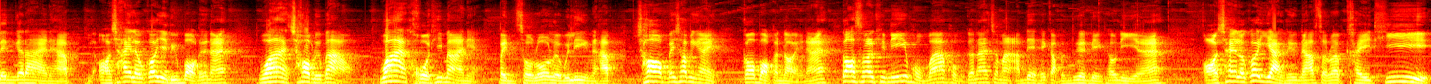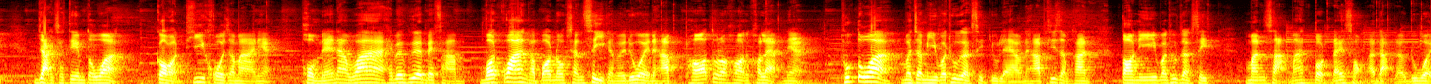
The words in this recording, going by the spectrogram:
เล่นๆก็ได้นะครับอ๋อใช่แล้วก็อย่าลืมบอกด้วยนะ ว่าชอบหรือเปล่า ว่าโคที่มาเนี่ยเป็นโซโล่เลเวลลิ่งนะครับชอบไม่ชอบยังไง ก็บอกกันหน่อยนะ ก็สำหรับคลิปนี้ผมว่าผมก็น่าจะมาอัปเดตให้กับเพื่อนๆเพียงเท่านี้นะอ๋อใช่แล้วก็อย่างหนึ่งนะครับสำหรับใครที่อยากจะเตรียมตัวก่อนที่โคจะมาเนี่ยผมแนะนำว่าให้เพื่อนๆไปฟาร์มบอสกว้างกับบอสนกชั้น 4 กันไปด้วยนะครับเพราะตัวละครคอลแลบเนี่ยทุกตัวมันจะมีวัตถุศักดิ์สิทธิ์อยู่แล้วนะครับที่สำคัญตอนนี้วัตถุศักดิ์สิทธิ์มันสามารถปลดได้ 2 ระดับแล้วด้วย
